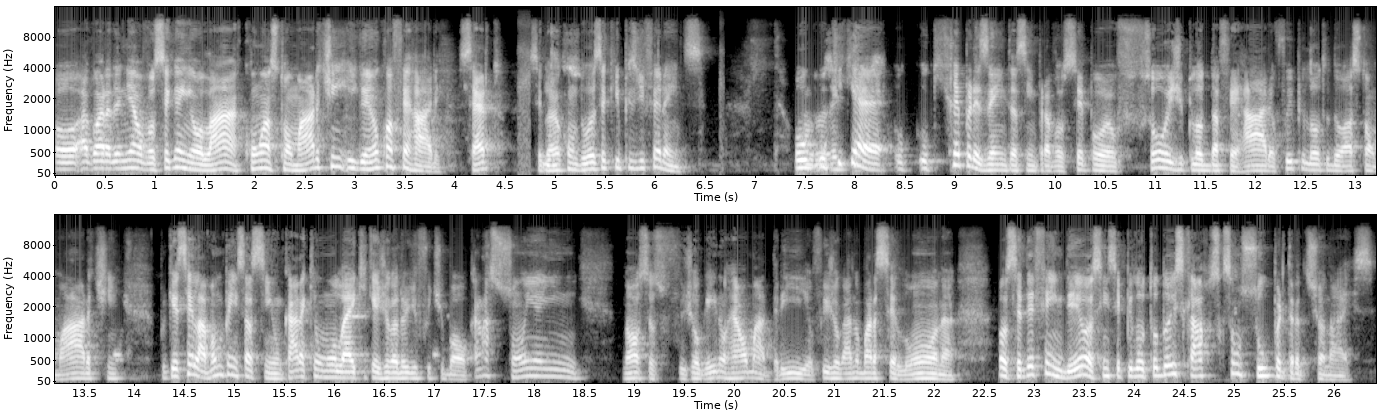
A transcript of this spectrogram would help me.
Oh, agora, Daniel, você ganhou lá com a Aston Martin e ganhou com a Ferrari, certo? Você Isso. ganhou com duas equipes diferentes. O, o que, que, é, o, o que representa assim para você? Pô, eu sou hoje piloto da Ferrari, eu fui piloto do Aston Martin, porque sei lá, vamos pensar assim, um cara que é um moleque que é jogador de futebol, o cara sonha em, nossa, eu joguei no Real Madrid, eu fui jogar no Barcelona. Pô, você defendeu assim, você pilotou dois carros que são super tradicionais.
